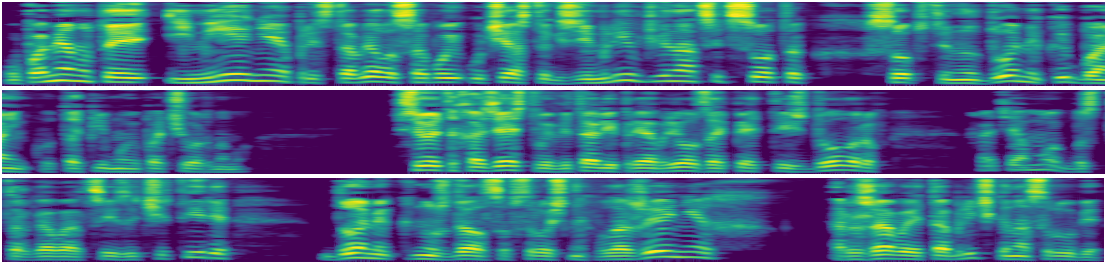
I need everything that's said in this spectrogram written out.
Упомянутое имение представляло собой участок земли в 12 соток, собственно, домик и баньку, топимую по-черному. Все это хозяйство Виталий приобрел за 5 тысяч долларов, хотя мог бы сторговаться и за 4. Домик нуждался в срочных вложениях, ржавая табличка на срубе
